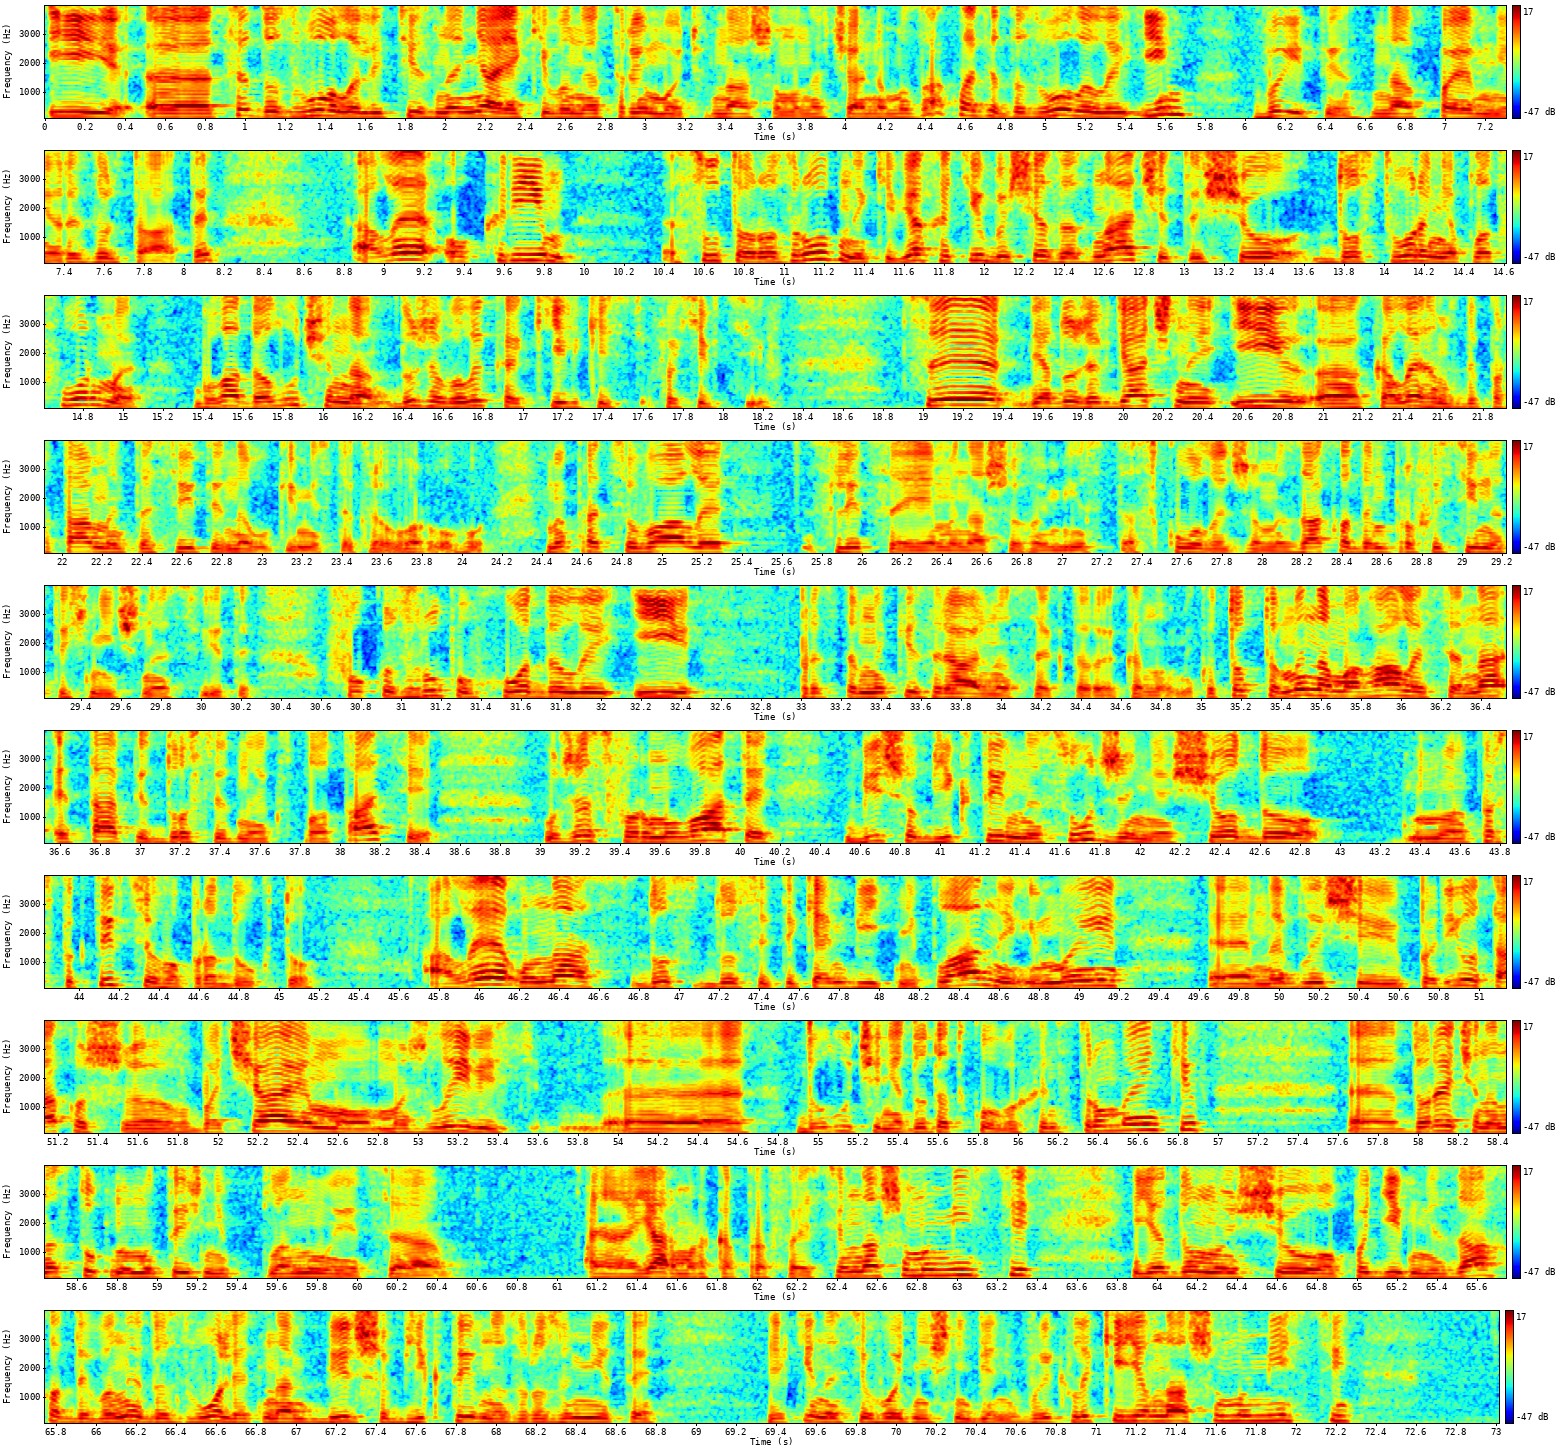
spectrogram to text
І е, це дозволили ті знання, які вони отримують в нашому навчальному закладі, дозволили їм вийти на певні результати. Але окрім суто розробників, я хотів би ще зазначити, що до створення платформи була долучена дуже велика кількість фахівців. Це я дуже вдячний і е, колегам з департаменту освіти і науки міста Кривого Рогу. Ми працювали з ліцеями нашого міста, з коледжами, закладами професійно-технічної освіти. В фокус-групу входили і представники з реального сектору економіки. Тобто ми намагалися на етапі дослідної експлуатації вже сформувати більш об'єктивне судження щодо перспектив цього продукту. Але у нас досить, досить такі амбітні плани, і ми е, в найближчий період також е, вбачаємо можливість е, долучення додаткових інструментів. До речі, на наступному тижні планується ярмарка професій в нашому місті. Я думаю, що подібні заходи вони дозволять нам більш об'єктивно зрозуміти, які на сьогоднішній день виклики є в нашому місті,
